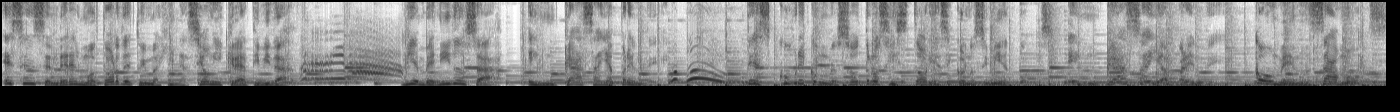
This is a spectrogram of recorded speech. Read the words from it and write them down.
es encender el motor de tu imaginación y creatividad. Bienvenidos a En Casa y Aprende. Descubre con nosotros historias y conocimientos. En Casa y Aprende. ¡Comenzamos!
